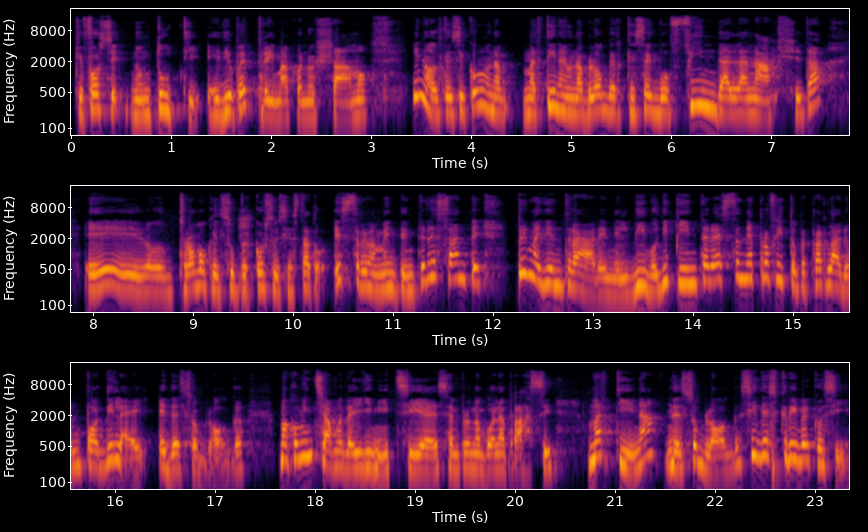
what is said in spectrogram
che forse non tutti ed io per prima conosciamo. Inoltre, siccome una, Martina è una blogger che seguo fin dalla nascita, e trovo che il suo percorso sia stato estremamente interessante. Prima di entrare nel vivo di Pinterest ne approfitto per parlare un po' di lei e del suo blog. Ma cominciamo dagli inizi, è sempre una buona prassi. Martina, nel suo blog, si descrive così.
